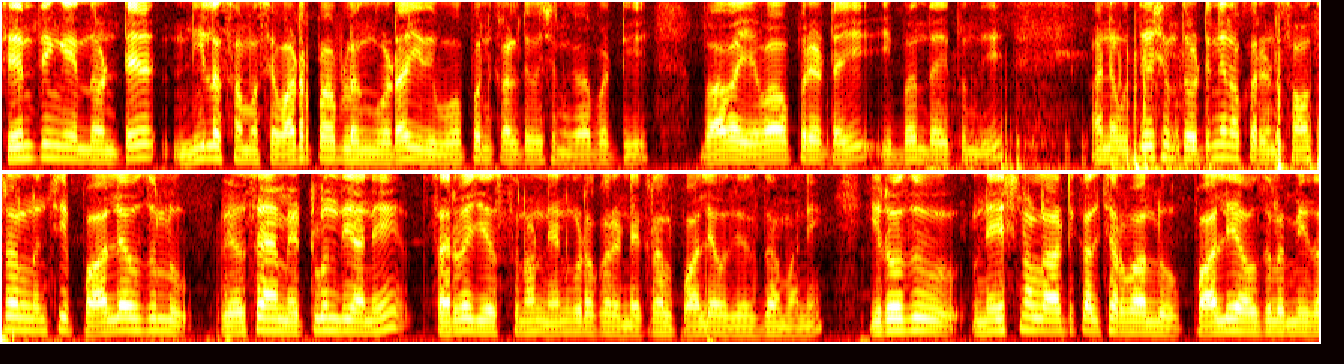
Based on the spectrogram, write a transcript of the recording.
సేమ్ థింగ్ ఏంటంటే నీళ్ళ సమస్య వాటర్ ప్రాబ్లం కూడా ఇది ఓపెన్ కల్టివేషన్ కాబట్టి బాగా ఎవాపరేట్ అయ్యి ఇబ్బంది అవుతుంది. అనే ఉద్దేశంతో నేను ఒక రెండు సంవత్సరాల నుంచి పాలి హౌజులు వ్యవసాయం ఎట్లుంది అని సర్వే చేస్తున్నాను. నేను కూడా ఒక రెండు ఎకరాలు పాలి హౌస్ వేద్దామని. ఈరోజు నేషనల్ హార్టికల్చర్ వాళ్ళు పాలి హౌజుల మీద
